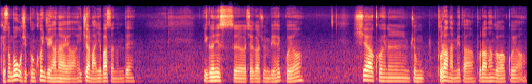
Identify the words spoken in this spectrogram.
계속 보고 싶은 코인 중에 하나예요. 입절 많이 봤었는데 이그니스 제가 준비했고요. 시아 코인은 좀 불안합니다. 불안한 것 같고요.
